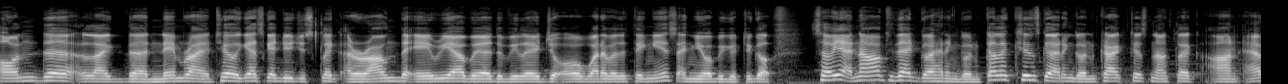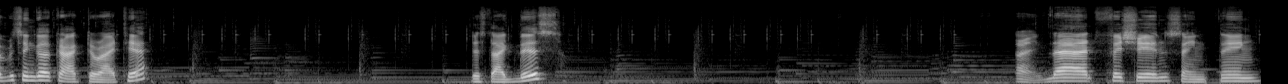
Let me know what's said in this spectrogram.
on the like the name right here. You guys can do just click around the area where the village or whatever the thing is and you'll be good to go. So yeah now after that go ahead and go in collections. Go ahead and go in characters. Now click on every single character right here. Just like this like that fishing same thing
